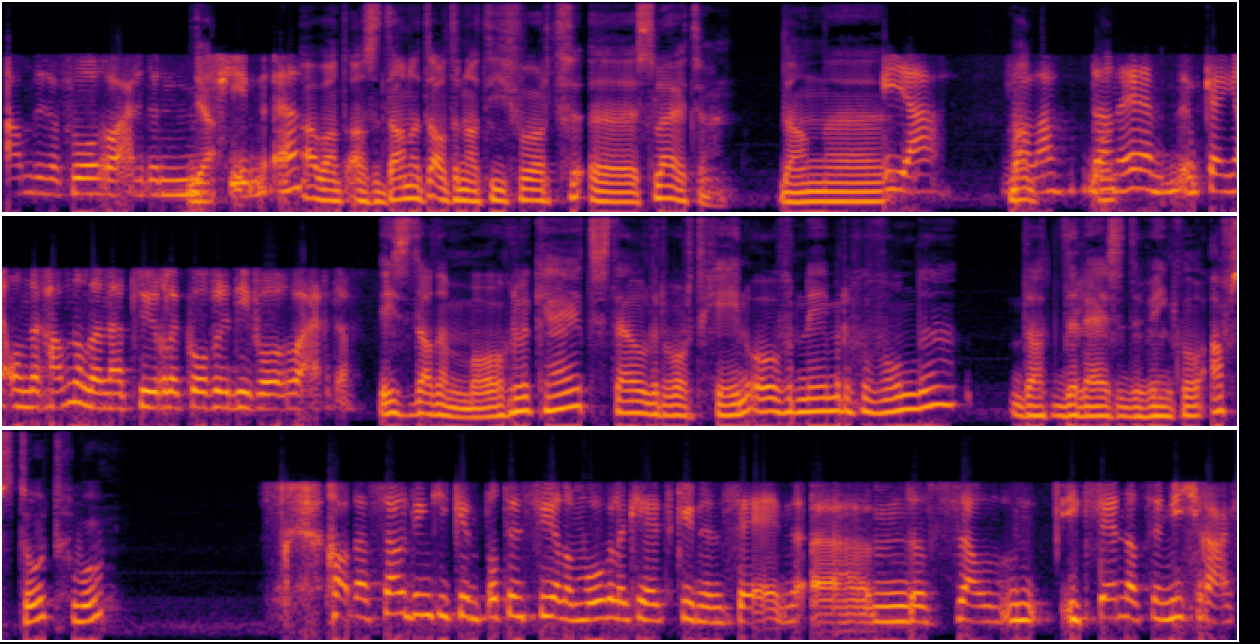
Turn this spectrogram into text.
andere voorwaarden misschien. Ja. Ah, want als het dan het alternatief wordt uh, sluiten, dan. Uh... Ja, Voilà, dan hè, kan je onderhandelen natuurlijk over die voorwaarden. Is dat een mogelijkheid? Stel, er wordt geen overnemer gevonden, dat de lijst de winkel afstoot gewoon? Dat zou denk ik een potentiële mogelijkheid kunnen zijn. Ehm, dat zal iets zijn dat ze niet graag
